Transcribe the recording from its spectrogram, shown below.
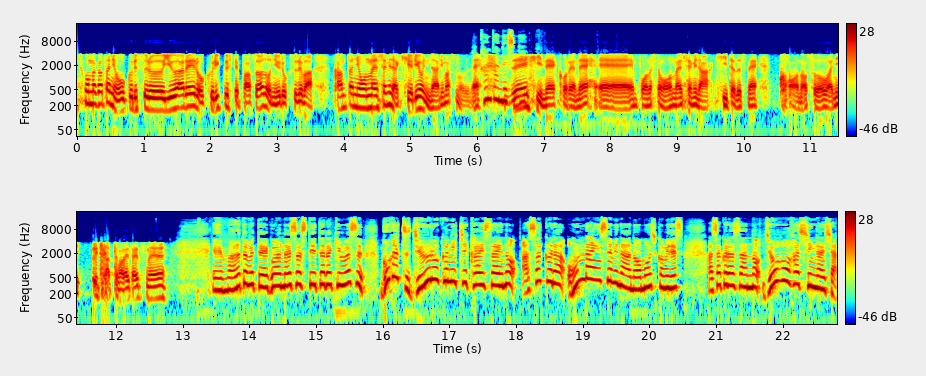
申し込んだ方にお送りする URL をクリックしてパスワードを入力すれば、簡単にオンラインセミナー聞けるようになりますのでね。簡単ですね。ぜひね、これね、えー、遠方の人もオンラインセミナー聞いてですね、この相場に打ち勝ってもらいたいですね。えー、まあ、改めてご案内させていただきます。5月16日開催の朝倉オンラインセミナーのお申し込みです。朝倉さんの情報発信会社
